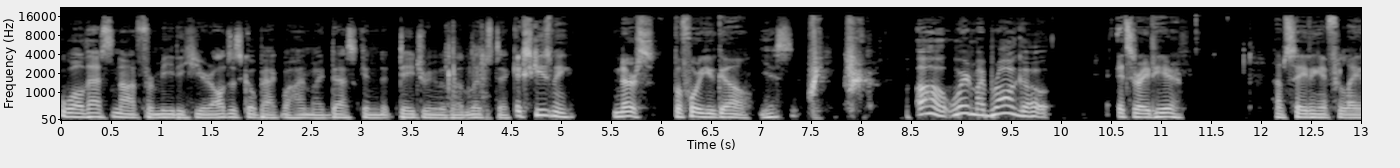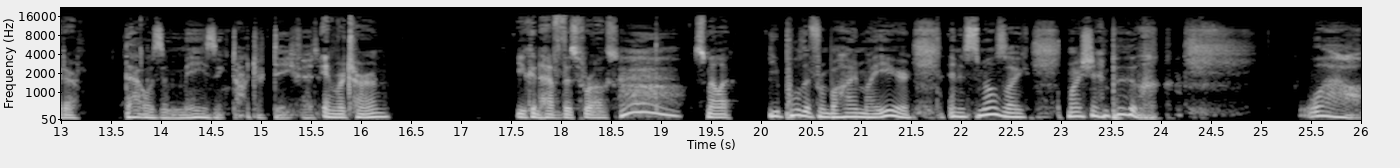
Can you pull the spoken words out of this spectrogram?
well, that's not for me to hear. I'll just go back behind my desk and daydream about lipstick. Excuse me, nurse, before you go. Yes. Oh, where'd my bra go? It's right here. I'm saving it for later. That was amazing, Doctor David. In return, you can have this rose. Smell it. You pulled it from behind my ear, and it smells like my shampoo. wow.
